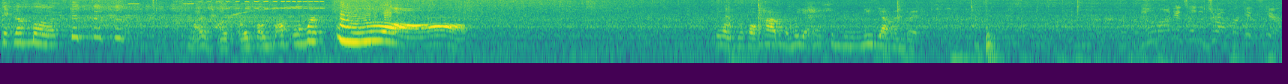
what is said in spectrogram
ติดระเบิดตึ๊ดตึ๊ดตึ๊ดไม่ไปไปตอนตอนผมไม่เอือเดี๋ยวผมขอภาพผมไม่อยากให้คิดนึงนี่ยังกันไป How long until the dropper gets here?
